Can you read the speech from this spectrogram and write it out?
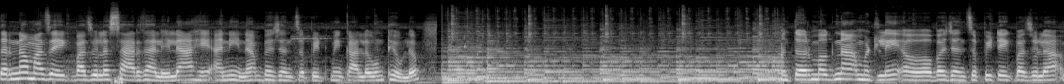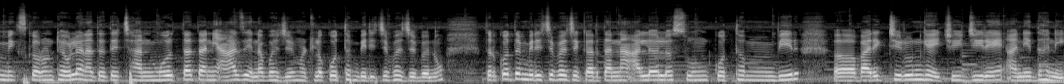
तर ना माझं एक बाजूला सार झालेलं आहे आणि ना भजनचं पीठ मी कालवून ठेवलं. तर मग ना म्हटले भज्यांचं पीठ एक बाजूला मिक्स करून ठेवलं ना तर ते छान मुरतात आणि आज आहे ना भजे म्हटलं कोथिंबिरीचे भजे बनवू. तर कोथिंबिरीचे भजे करताना आलं लसूण कोथिंबीर बारीक चिरून घ्यायची जिरे आणि धने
